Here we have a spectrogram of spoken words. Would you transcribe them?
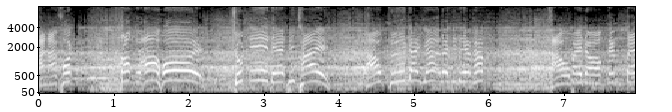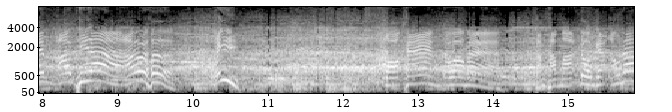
อนาคตต้องอ้าวโหยชุดนี้เดชพิชัย เอาคืนได้เยอะเลยทีเดียวครับ เข้าไปดอกเต็มๆเอาทีหน้าเอาเฮ้อตีออกแข้งแต่ว่าแม่ทำทำ มาโดนแข้งเอาหน้า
